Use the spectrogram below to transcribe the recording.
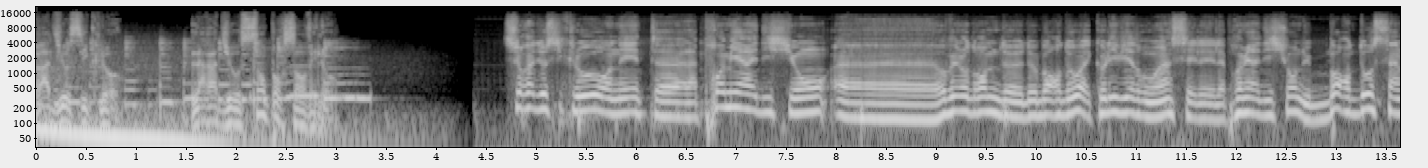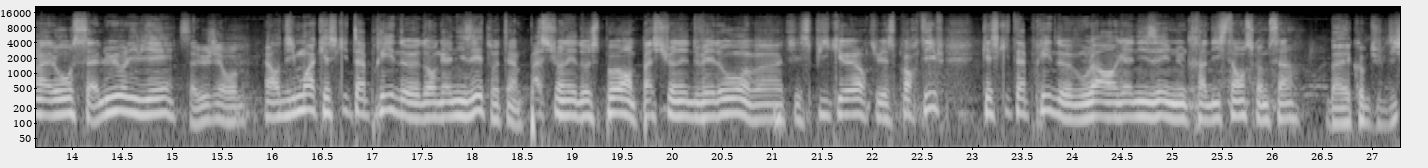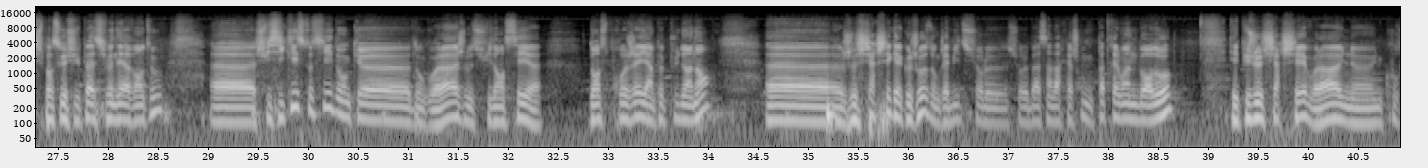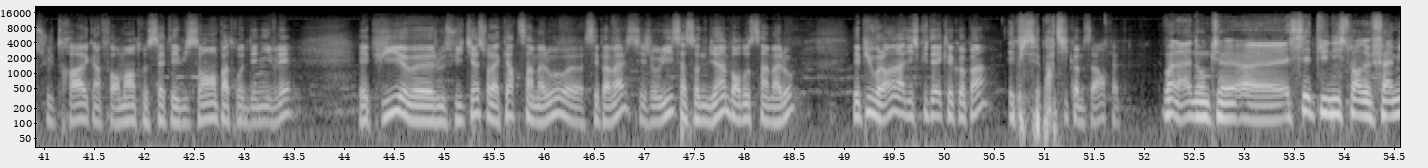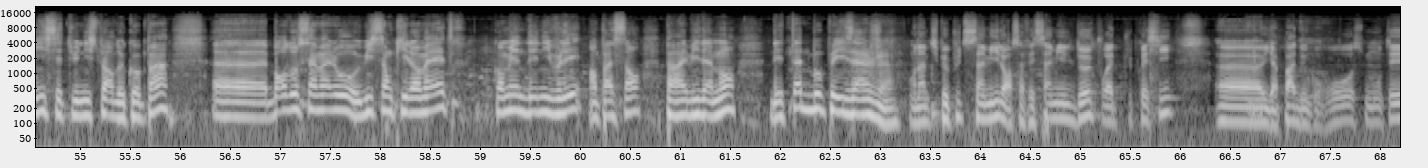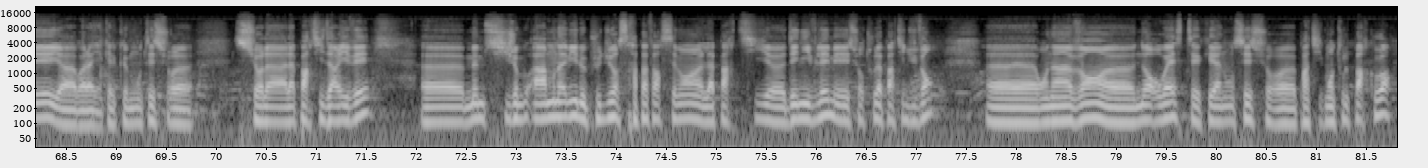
Radio Cyclo, la radio 100% vélo. Sur Radio Cyclo, on est euh, à la première édition euh, au Vélodrome de, de Bordeaux avec Olivier Drouin. C'est la première édition du Bordeaux-Saint-Malo. Salut Olivier. Salut Jérôme. Alors dis-moi, qu'est-ce qui t'a pris d'organiser Toi, tu es un passionné de sport, un passionné de vélo, euh, tu es speaker, tu es sportif. Qu'est-ce qui t'a pris de vouloir organiser une ultra-distance comme ça? Bah, comme tu le dis, je pense que je suis passionné avant tout. Euh, je suis cycliste aussi, donc, euh, donc voilà, je me suis lancé euh, dans ce projet il y a un peu plus d'un an. Je cherchais quelque chose, donc j'habite sur le, bassin d'Arcachon, pas très loin de Bordeaux. Et puis je cherchais voilà, une, une course ultra avec un format entre 7 et 800, pas trop de dénivelé. Et puis je me suis dit, tiens, sur la carte Saint-Malo, c'est pas mal, c'est joli, ça sonne bien, Bordeaux-Saint-Malo. Et puis voilà, on en a discuté avec les copains, et puis c'est parti comme ça en fait. Voilà, donc euh, c'est une histoire de famille, c'est une histoire de copains. Euh, Bordeaux-Saint-Malo, 800 km. Combien de dénivelé en passant par évidemment des tas de beaux paysages On a un petit peu plus de 5000, alors ça fait 5002 pour être plus précis. Euh, Il n'y a pas de grosses montées, il y a, voilà, il y a quelques montées sur, la, partie d'arrivée. Euh, même si, à mon avis, le plus dur ne sera pas forcément la partie euh, dénivelée, mais surtout la partie du vent. Euh, on a un vent euh, nord-ouest qui est annoncé sur euh, pratiquement tout le parcours.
